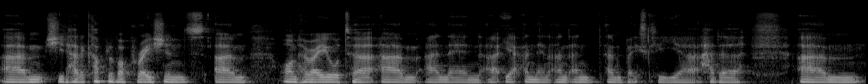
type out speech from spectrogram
Um, she'd had a couple of operations um, on her aorta, um, and then uh, yeah, and then and and, and basically uh, had a um,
